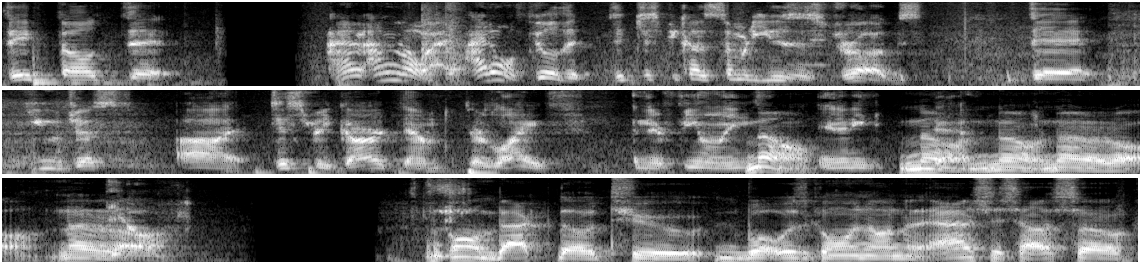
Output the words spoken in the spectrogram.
they felt that. I, I don't know. I, I don't feel that, that just because somebody uses drugs that you just uh, disregard them, their life, and their feelings. No, and any, no, no, not at all, not at all. Going back though to what was going on at Ashley's house, so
